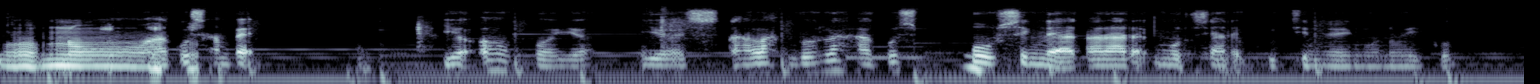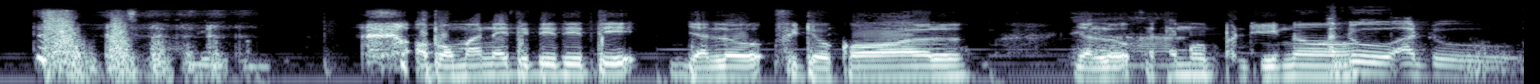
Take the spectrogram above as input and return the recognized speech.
ngono aku sampai ya apa ya ya wis, alah mbuh lah aku pusing lek akar arek ngurusi arek bucin ngono iku Apa mana titik-titik jaluk video call, jaluk Ya, ketemu bendino. Aduh aduh.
